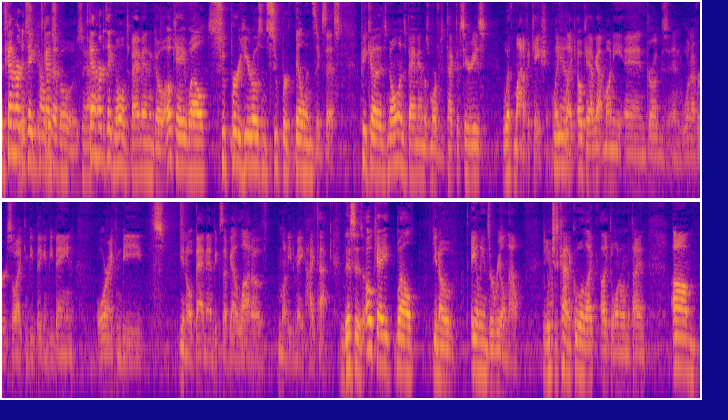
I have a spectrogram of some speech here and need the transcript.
It's kind of hard We'll to take. It's kind of goes, yeah. It's kind of hard to take Nolan's Batman and go, okay, well, superheroes and super villains exist because Nolan's Batman was more of a detective series with modification. Like, Yeah. like okay, I've got money and drugs and whatever, so I can be big and be Bane, or I can be, you know, Batman because I've got a lot of money to make high tech. This is okay. Well, you know, aliens are real now, which is kind of cool. Like I like the Wonder Woman tie-in. Um,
